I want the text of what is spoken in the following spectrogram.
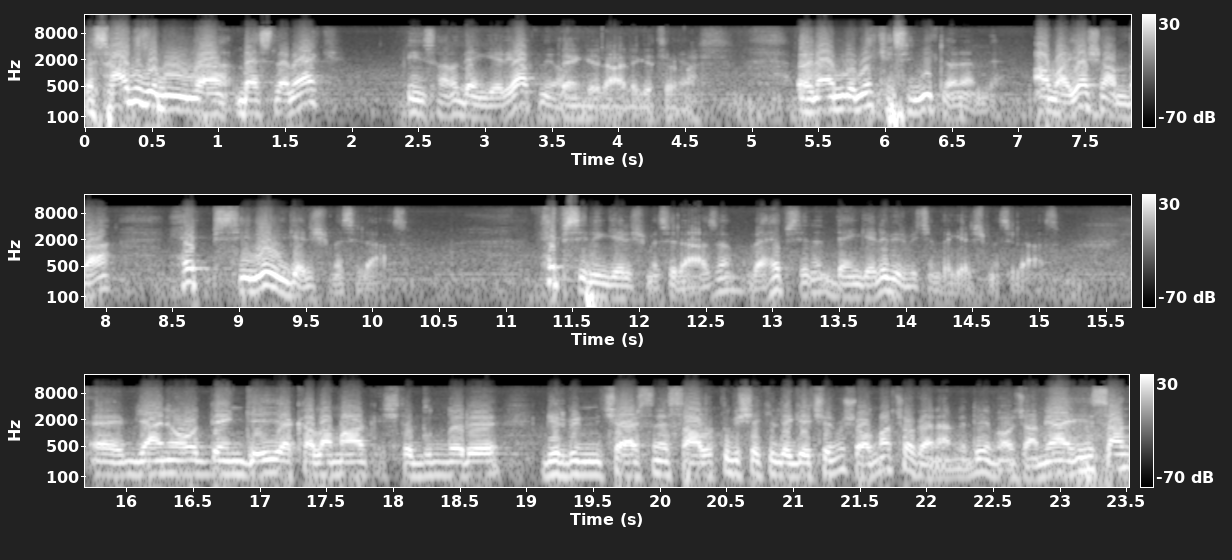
Ve sadece bununla beslemek insanı dengeli yapmıyor. Dengeli hale getirmez. Önemli mi? Kesinlikle önemli. Ama yaşamda hepsinin gelişmesi lazım. Hepsinin gelişmesi lazım ve hepsinin dengeli bir biçimde gelişmesi lazım. Ee, yani o dengeyi yakalamak, işte bunları birbirinin içerisine sağlıklı bir şekilde geçirmiş olmak çok önemli değil mi hocam? Yani insan,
